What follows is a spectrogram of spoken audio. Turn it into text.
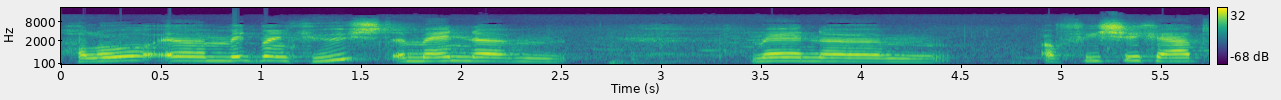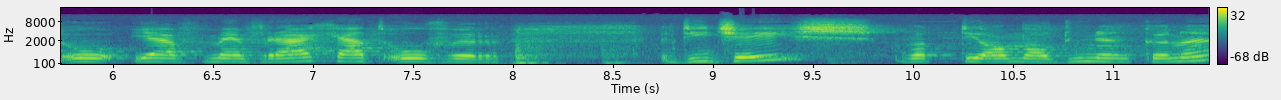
Hallo, ehm, ik ben Guust en mijn, ehm, mijn ehm, affiche gaat o ja, mijn vraag gaat over DJ's, wat die allemaal doen en kunnen.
